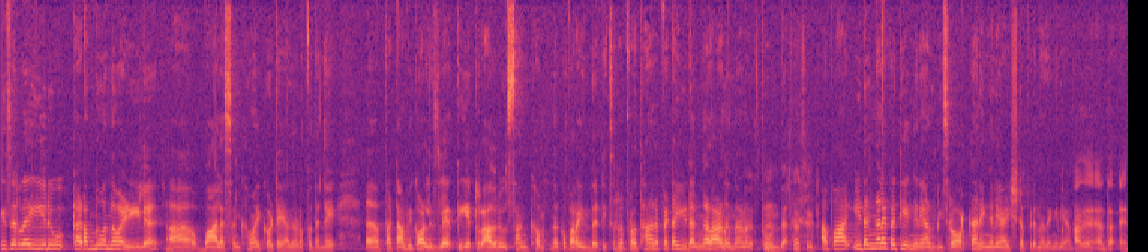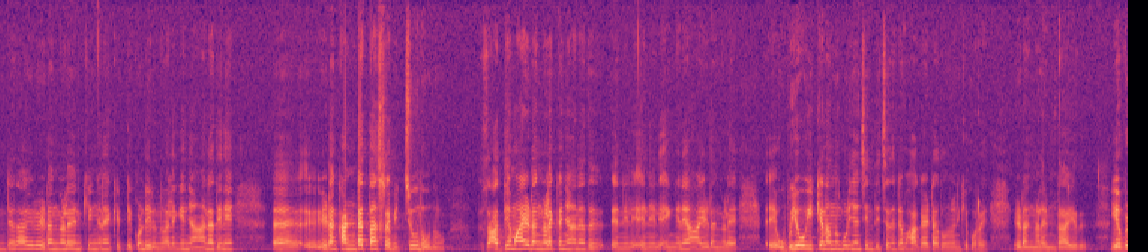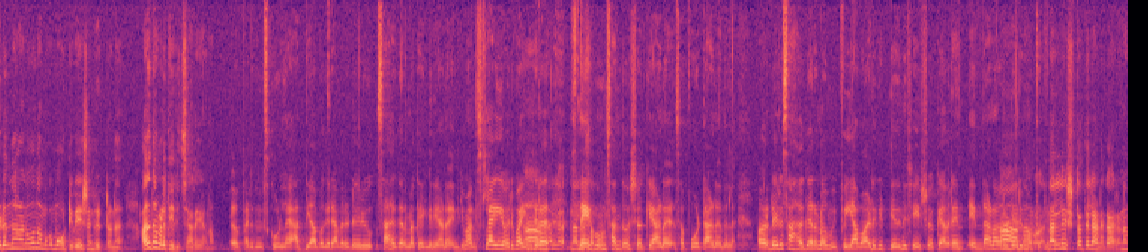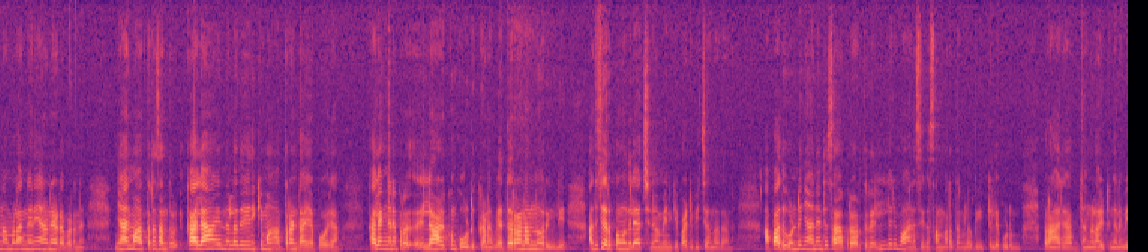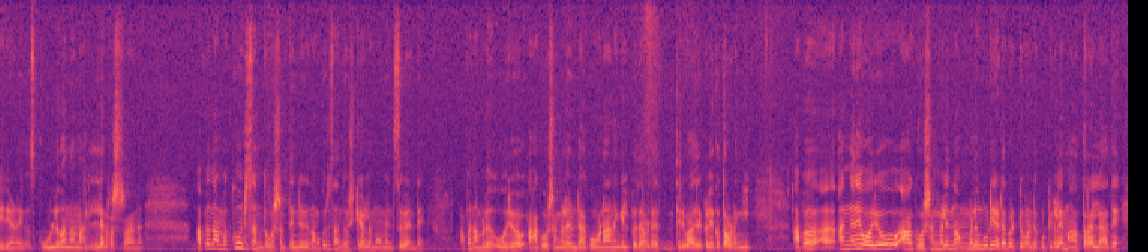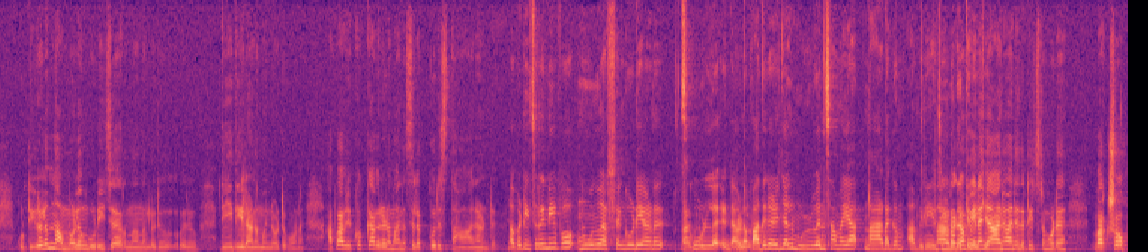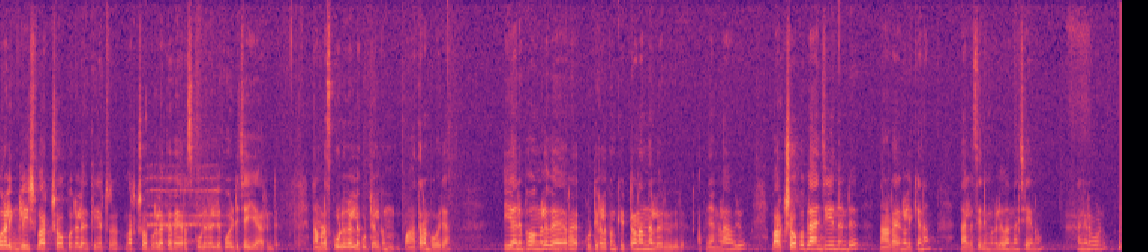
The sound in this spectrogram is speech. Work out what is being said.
ടീച്ചറുടെ ഈ ഒരു കടന്നു വന്ന വഴിയിൽ ബാലസംഘം ആയിക്കോട്ടെ അതോടൊപ്പം തന്നെ പട്ടാമ്പി കോളേജിലെ തിയേറ്റർ ആ ഒരു സംഘം എന്നൊക്കെ പറയുന്നത് ടീച്ചറുടെ പ്രധാനപ്പെട്ട ഇടങ്ങളാണ് എന്നാണ് തോന്നുന്നത്. അപ്പൊ ആ ഇടങ്ങളെ പറ്റി എങ്ങനെയാണ് ടീച്ചർ ഓർക്കാൻ എങ്ങനെയാണ് ഇഷ്ടപ്പെടുന്നത് എങ്ങനെയാണ്? അതെ എന്റെതായ ഒരു ഇടങ്ങൾ എനിക്കിങ്ങനെ കിട്ടിക്കൊണ്ടിരുന്നു അല്ലെങ്കിൽ ഞാനതിനെ ഇടം കണ്ടെത്താൻ ശ്രമിച്ചു എന്ന് തോന്നുന്നു. സാധ്യമായ ഇടങ്ങളൊക്കെ ഞാനത് എന്നിൽ എന്നിൽ എങ്ങനെ ആ ഇടങ്ങളെ ഉപയോഗിക്കണം എന്നും കൂടി ഞാൻ ചിന്തിച്ചതിന്റെ ഭാഗമായിട്ടാണ് തോന്നുന്നു എനിക്ക് കുറേ ഇടങ്ങൾ ഉണ്ടായത് എവിടെ നിന്നാണോ നമുക്ക് മോട്ടിവേഷൻ കിട്ടണത് അത് നമ്മൾ തിരിച്ചറിയണം. പരദൂർ സ്കൂളിലെ അധ്യാപകർ അവരുടെ ഒരു സഹകരണമൊക്കെ എങ്ങനെയാണ്? എനിക്ക് മനസ്സിലായി അവർ ഭയങ്കര സ്നേഹവും സന്തോഷമൊക്കെയാണ് സപ്പോർട്ടാണ് എന്നുള്ളത്. അവരുടെ ഒരു സഹകരണവും ഇപ്പോൾ ഈ അവാർഡ് കിട്ടിയതിന് ശേഷമൊക്കെ അവരെ എന്താണ് അവരുടെ ഒരു നല്ല ഇഷ്ടത്തിലാണ്. കാരണം നമ്മൾ അങ്ങനെയാണ് ഇടപെടുന്നത്. ഞാൻ മാത്രം സന്തോഷം കല എന്നുള്ളത് എനിക്ക് മാത്രം ഉണ്ടായാൽ പോരാ. കല എങ്ങനെ എല്ലാവർക്കും കൊടുക്കണം. വിതരണം എന്ന് പറയില്ലേ? അത് ചെറുപ്പം മുതലേ അച്ഛനും അമ്മയും എനിക്ക് പഠിപ്പിച്ചു തന്നതാണ്. അപ്പോൾ അതുകൊണ്ട് ഞാൻ എന്റെ സഹപ്രവർത്തകർ എല്ലാവരും മാനസിക സമ്മർദ്ദങ്ങൾ വീട്ടിലെ കുടുംബ പ്രാരാബ്ദങ്ങളായിട്ട് ഇങ്ങനെ വരികയാണ്. സ്കൂളിൽ വന്നാൽ നല്ല പ്രഷറാണ്. അപ്പോൾ നമുക്കും ഒരു സന്തോഷത്തിന്റെ നമുക്കൊരു സന്തോഷിക്കാനുള്ള മൊമെന്റ്സ് വേണ്ടേ? അപ്പോൾ നമ്മൾ ഓരോ ആഘോഷങ്ങൾ ഉണ്ടാക്കും. ഓണാണെങ്കിൽ ഇപ്പോൾ അവിടെ തിരുവാതിരക്കളിയൊക്കെ തുടങ്ങി. അപ്പോൾ അങ്ങനെ ഓരോ ആഘോഷങ്ങളിൽ നമ്മളും കൂടി ഇടപെട്ടുകൊണ്ട് കുട്ടികളെ മാത്രമല്ലാതെ കുട്ടികളും നമ്മളും കൂടി ചേർന്ന് എന്നുള്ളൊരു ഒരു രീതിയിലാണ് മുന്നോട്ട് പോകുന്നത് അപ്പോൾ അവർക്കൊക്കെ അവരുടെ മനസ്സിലൊക്കെ ഒരു സ്ഥാനമുണ്ട്. അപ്പോൾ ടീച്ചർ ഇനിയിപ്പോ മൂന്ന് വർഷം കൂടിയാണ് സ്കൂളിൽ ഉണ്ടാവുള്ളൂ. അപ്പോൾ അത് കഴിഞ്ഞാൽ മുഴുവൻ സമയ നാടകം അഭിനയ നാടകം പിന്നെ ഞാനും അനിത ടീച്ചറും കൂടെ വർക്ക്ഷോപ്പുകൾ ഇംഗ്ലീഷ് വർക്ക്ഷോപ്പുകൾ തിയേറ്റർ വർക്ക്ഷോപ്പുകളൊക്കെ വേറെ സ്കൂളുകളിൽ പോയിട്ട് ചെയ്യാറുണ്ട്. നമ്മുടെ സ്കൂളുകളിലെ കുട്ടികൾക്ക് മാത്രം പോരാ. ഈ അനുഭവങ്ങൾ വേറെ കുട്ടികൾക്കും കിട്ടണം എന്നുള്ളൊരു ഇതിൽ. അപ്പോൾ ഞങ്ങൾ ആ ഒരു വർക്ക്ഷോപ്പ് പ്ലാൻ ചെയ്യുന്നുണ്ട്. നാടകം കളിക്കണം. നല്ല സിനിമകൾ വന്നാൽ ചെയ്യണം. അങ്ങനെ പോകണം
